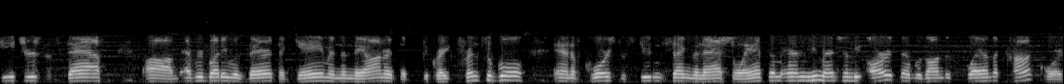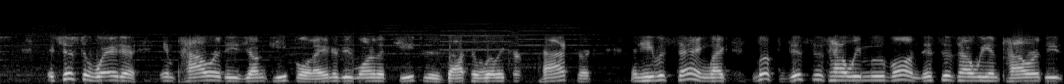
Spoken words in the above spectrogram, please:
teachers, the staff. Um, everybody was there at the game, and then they honored the, the great principal. And of course, the students sang the national anthem. And you mentioned the art that was on display on the concourse. It's just a way to empower these young people. And I interviewed one of the teachers, Dr. Willie Kirkpatrick, and he was saying, like, look, this is how we move on. This is how we empower these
